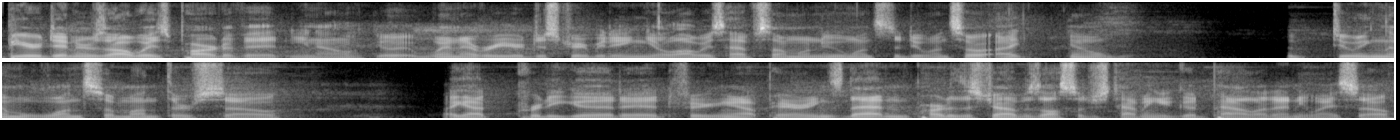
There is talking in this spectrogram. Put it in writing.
beer dinner is always part of it. You know, Uh, whenever you're distributing, you'll always have someone who wants to do one. So I, you know, doing them once a month or so, I got pretty good at figuring out pairings. That and part of this job is also just having a good palate anyway. So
